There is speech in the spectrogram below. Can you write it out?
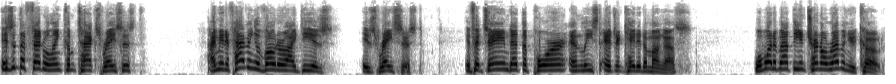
Isn't the federal income tax racist? I mean, if having a voter ID is, is racist, if it's aimed at the poor and least educated among us, well, what about the Internal Revenue Code?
